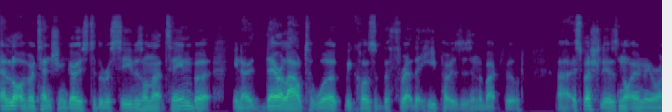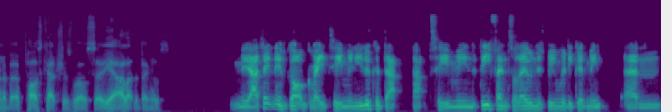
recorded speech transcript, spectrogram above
a, a lot of attention goes to the receivers on that team, but you know they're allowed to work because of the threat that he poses in the backfield uh, especially as not only a runner but a pass catcher as well. So yeah, I like the Bengals. Yeah, I think they've got a great team. And you look at that that team. I mean, the defense alone has been really good. I mean, um,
